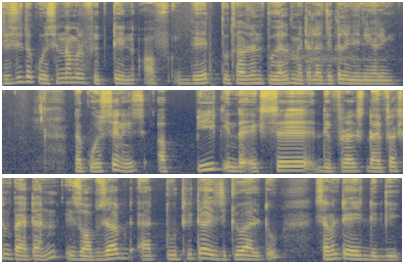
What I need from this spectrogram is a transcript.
This is the question number 15 of GATE 2012 Metallurgical Engineering. The question is a peak in the X-ray diffraction pattern is observed at 2 theta is equal to 78 degree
